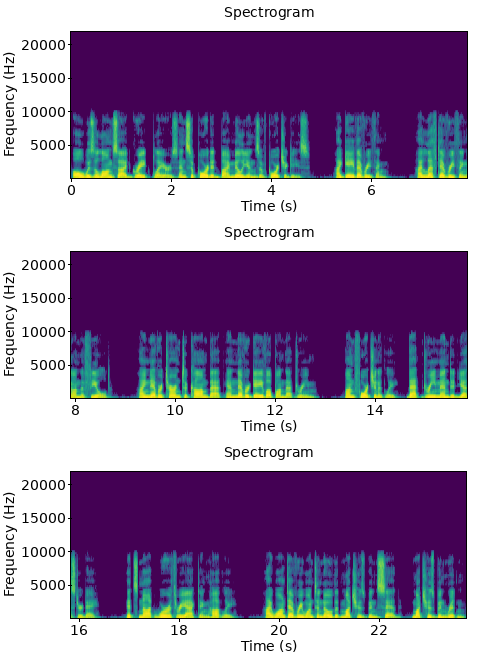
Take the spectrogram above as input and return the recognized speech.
always alongside great players and supported by millions of Portuguese. I gave everything. I left everything on the field. I never turned to combat and never gave up on that dream. Unfortunately, that dream ended yesterday. It's not worth reacting hotly. I want everyone to know that much has been said, much has been written,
